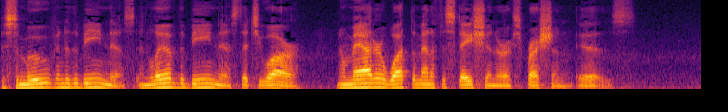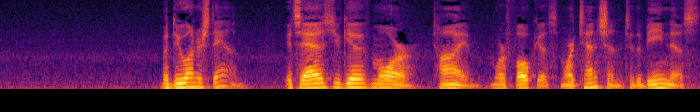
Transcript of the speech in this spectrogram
is to move into the beingness and live the beingness that you are, no matter what the manifestation or expression is. But do understand, it's as you give more time, more focus, more attention to the beingness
